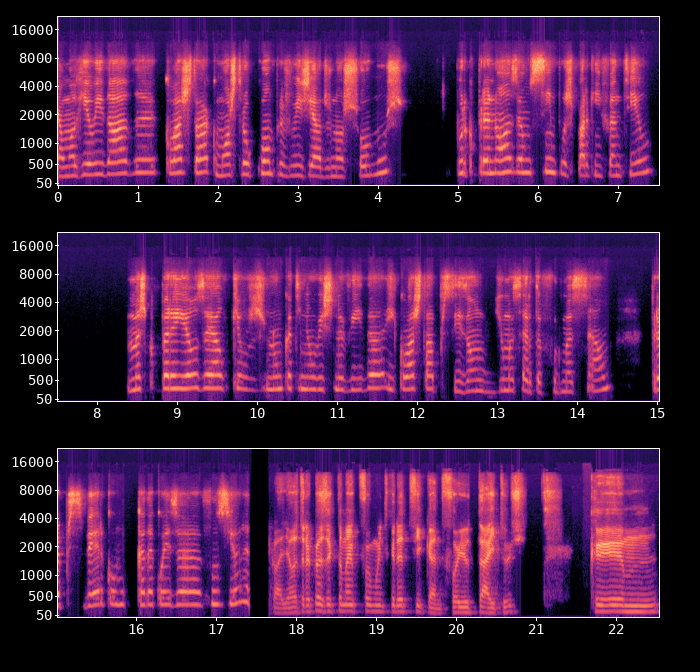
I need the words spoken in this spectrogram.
é uma realidade que lá está, que mostra o quão privilegiados nós somos, porque para nós é um simples parque infantil, mas que para eles é algo que eles nunca tinham visto na vida e que lá está, precisam de uma certa formação para perceber como cada coisa funciona. Olha, outra coisa que também foi muito gratificante foi o Titus, que hum,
